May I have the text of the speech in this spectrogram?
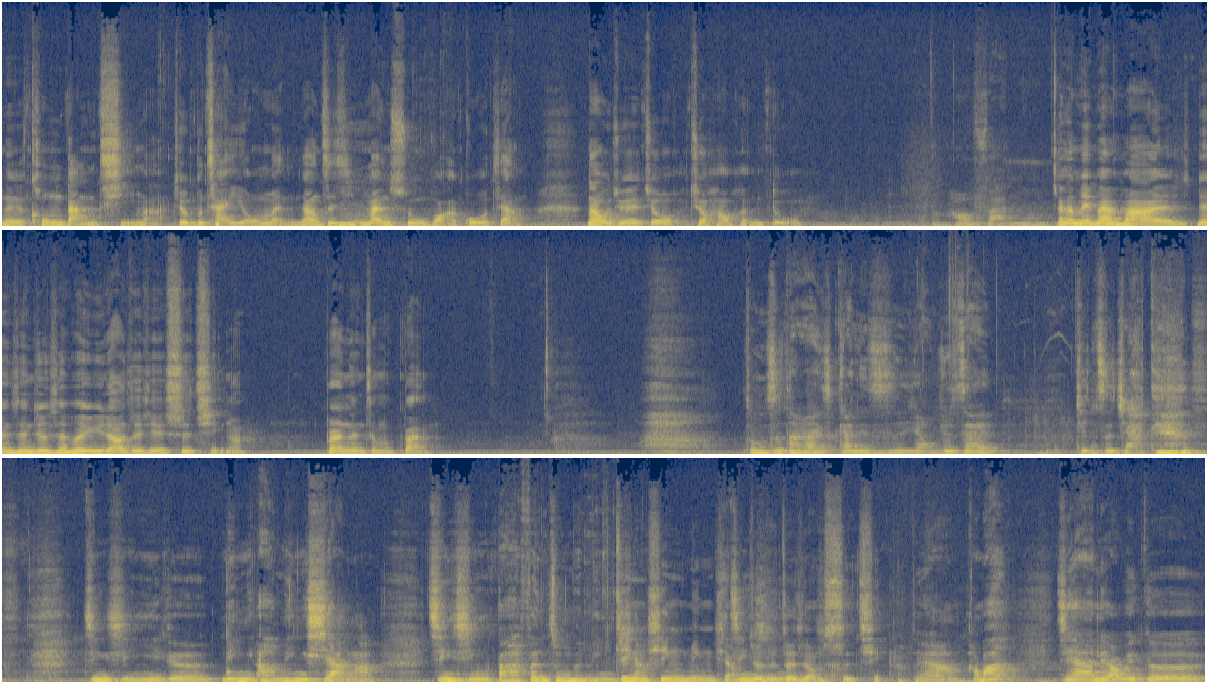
那个空档期嘛，就不踩油门，让自己慢速滑过这样，那我觉得就就好很多。好烦哦！但是没办法，人生就是会遇到这些事情啊，不然能怎么办？总之，大概是干的是一样，就在剪指甲店 进行一个冥啊冥想啊，进行八分钟的冥静心冥想，就是这种事情啊。对啊，好吗？今天聊一个，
